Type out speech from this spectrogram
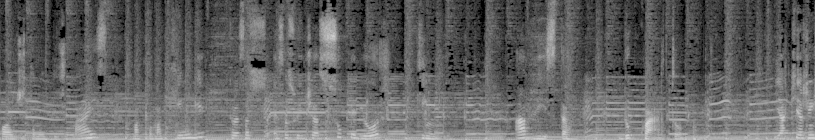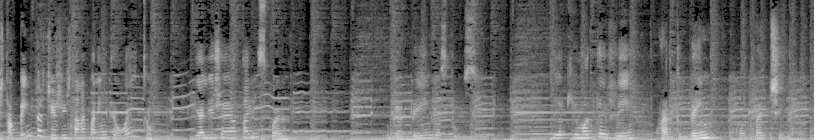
pode também pedir mais, uma cama king. Então essa, essa suíte é a superior king. A vista do quarto. E aqui a gente tá bem pertinho, a gente tá na 48 e ali já é a Times Square. Lugar bem gostoso. E aqui uma TV, quarto bem completinho.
